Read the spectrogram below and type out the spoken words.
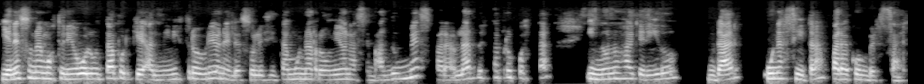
Y en eso no hemos tenido voluntad porque al ministro Briones le solicitamos una reunión hace más de un mes para hablar de esta propuesta y no nos ha querido dar una cita para conversar.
